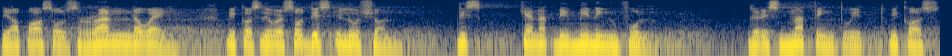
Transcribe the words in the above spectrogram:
The apostles ran away because they were so disillusioned. This cannot be meaningful. There is nothing to it because,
